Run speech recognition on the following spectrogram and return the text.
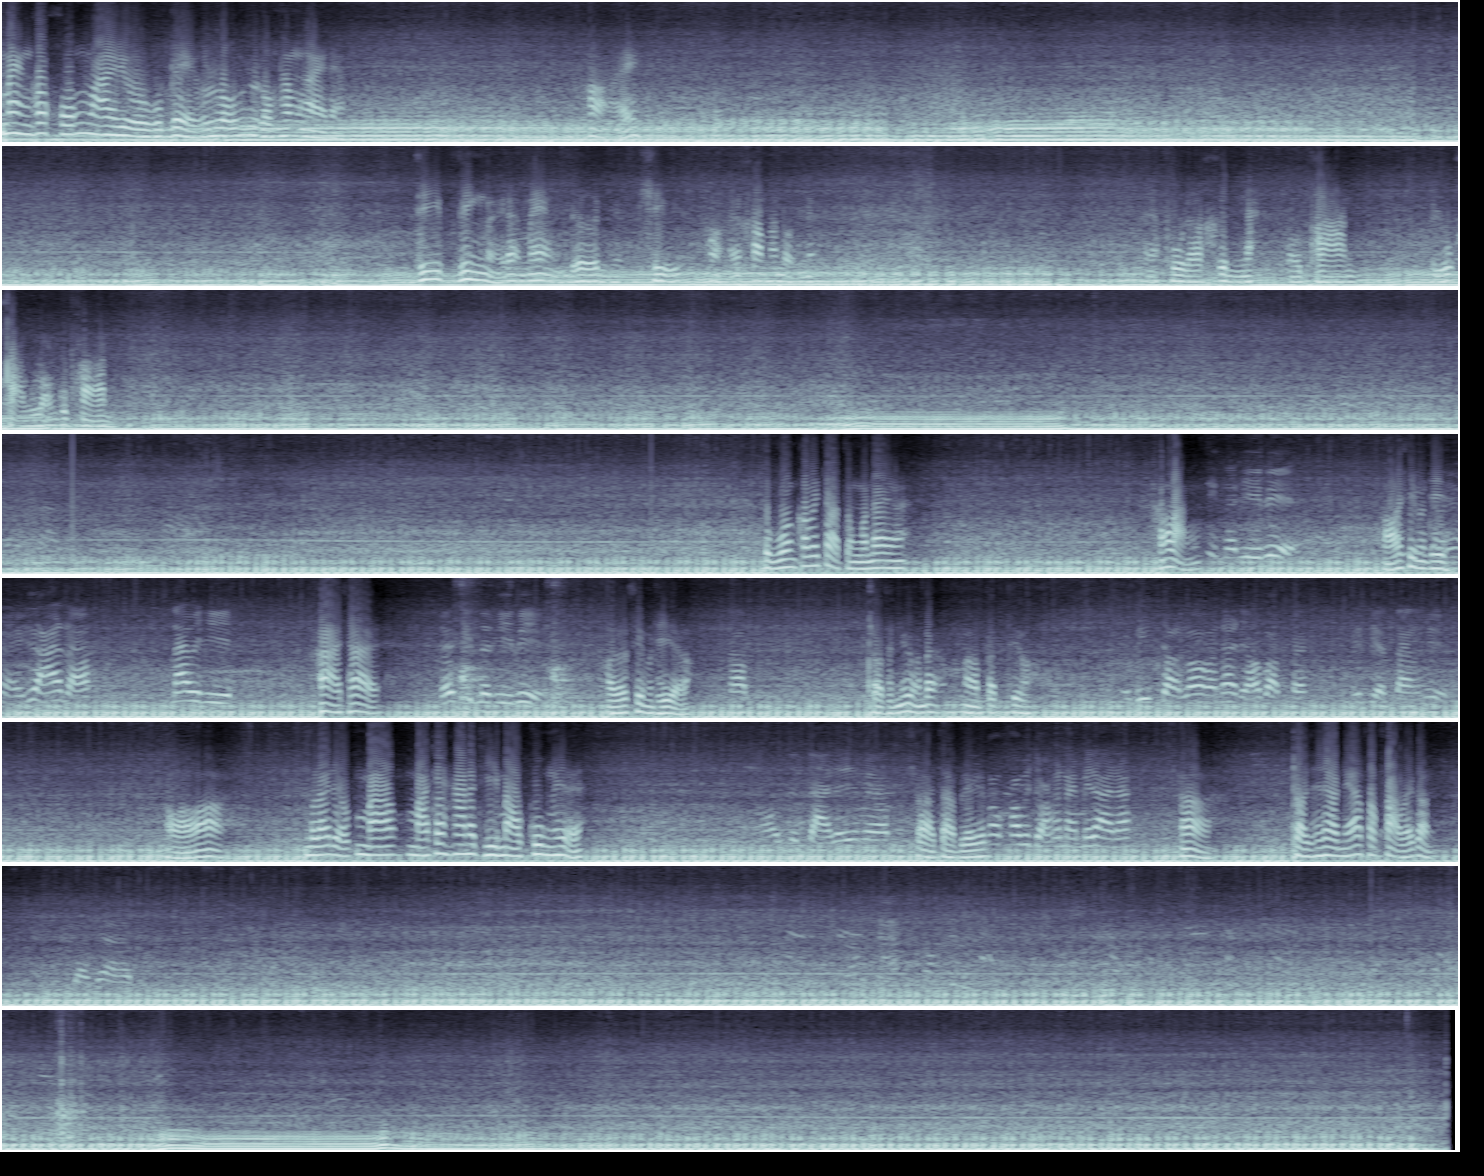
แม่งเขาโค้งมาอยู่กูเบรกล้มล้มทำไงเนี่ยหายรีบวิ่งหน่อยได้แม่งเดินชีวิตหายข้ามถนนเนี่ยนะพูดแล้วขึ้นนะเอาพานไม่รู้ขากูร้อนกูพาน วนเข้าไปจอดตรงกันได้ไหมข้างหลังสิบนาทีพี่อ๋อสิบนาทีไหนที่ร้านเหรอหน้าเวทีอ่าใช่แล้วสิบนาทีพี่เอาแล้วสิบนาทีเหรอครับจอดทันนี้ก่อนได้มาแป๊บเดียวเดี๋ยวพี่จอดรอกันได้เดี๋ยวเอาบัตรไปไม่เสียตังค์พี่อ๋อเมื่อไรเดี๋ยวมามาแค่ห้านาทีมาเอากุ้งเฉยอ๋อจะจ่ายเลยใช่ไหมครับใช่จับเลยเข้าเข้าไปจอดข้างในไม่ได้นะอ่าจอดแถวๆเนี้ยฝากๆไว้ก่อนจอดได้ครับ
